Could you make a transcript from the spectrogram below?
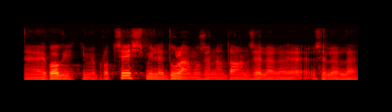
äh, kognitiivne protsess, mille tulemusena ta on sellele, sellele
